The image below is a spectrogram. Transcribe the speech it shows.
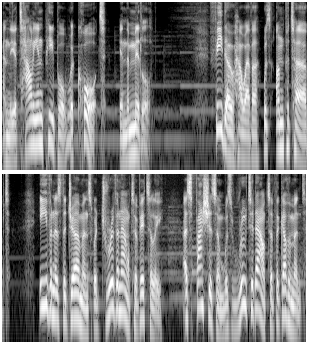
and the Italian people were caught in the middle. Fido, however, was unperturbed, even as the Germans were driven out of Italy, as fascism was rooted out of the government,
